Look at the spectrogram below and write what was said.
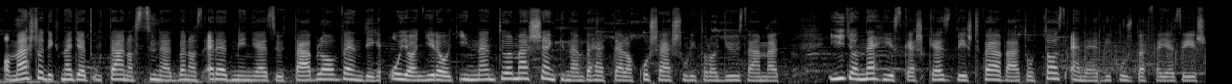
A második negyed után a szünetben az eredményjelző tábla a vendége olyannyira, hogy innentől már senki nem vehette el a kosársulitól a győzelmet. Így a nehézkes kezdést felváltotta az energikus befejezés.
